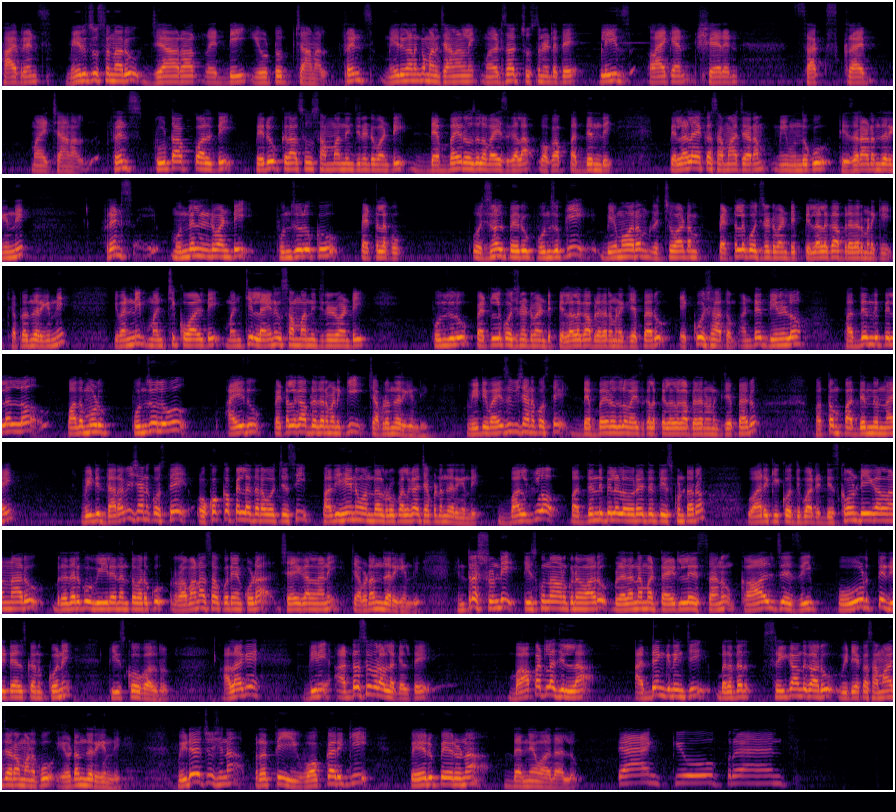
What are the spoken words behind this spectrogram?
Hi friends మీరు చూస్తున్నారు J R R Reddy YouTube channel friends మీరు కనుక మన ఛానల్ని మొదటిసారి చూస్తున్నట్టయితే please like and share and subscribe my channel friends to top quality పెరుగు క్రాసు సంబంధించినటువంటి డెబ్బై రోజుల వయసు గల ఒక పద్దెనిమిది పిల్లల యొక్క సమాచారం మీ ముందుకు తీసుకురావడం జరిగింది. ఫ్రెండ్స్ ముందలినటువంటి పుంజులకు పెట్టలకు ఒరిజినల్ పేరు పుంజుకి భీమవరం రిచ్చివాటం పెట్టలకు వచ్చినటువంటి పిల్లలుగా బ్రదర్ మనకి చెప్పడం జరిగింది. ఇవన్నీ మంచి క్వాలిటీ మంచి లైన్కు సంబంధించినటువంటి పుంజులు పెట్టలకు వచ్చినటువంటి పిల్లలుగా బ్రదర్ మనకి చెప్పారు. ఎక్కువ శాతం అంటే దీనిలో పద్దెనిమిది పిల్లల్లో పదమూడు పుంజులు ఐదు పెట్టలుగా బ్రదర్ మనకి చెప్పడం జరిగింది. వీటి వయసు విషయానికి వస్తే డెబ్బై రోజుల వయసు గల పిల్లలుగా బ్రదర్ మనకి చెప్పారు. మొత్తం పద్దెనిమిది ఉన్నాయి. వీటి ధర విషయానికి వస్తే ఒక్కొక్క పిల్ల ధర వచ్చేసి పదిహేను వందల రూపాయలుగా చెప్పడం జరిగింది. బల్క్లో పద్దెనిమిది పిల్లలు ఎవరైతే తీసుకుంటారో వారికి కొద్దిపాటి డిస్కౌంట్ ఇవ్వగలనన్నారు బ్రదర్కు వీలైనంత వరకు రవాణా సౌకర్యం కూడా చేయగలనని చెప్పడం జరిగింది. ఇంట్రెస్ట్ ఉండి తీసుకుందాం అనుకునే వారు బ్రదర్ నెంబర్ టైటిల్లో ఇస్తాను. కాల్ చేసి పూర్తి డీటెయిల్స్ కనుక్కొని తీసుకోగలరు. అలాగే దీని అడ్రస్ వివరాల్లోకి వెళ్తే బాపట్ల జిల్లా అద్దెంకి నుంచి బ్రదర్ శ్రీకాంత్ గారు వీటి యొక్క సమాచారం మనకు ఇవ్వడం జరిగింది. వీడియో చూసిన ప్రతి ఒక్కరికి పేరు పేరున ధన్యవాదాలు. Thank you friends.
